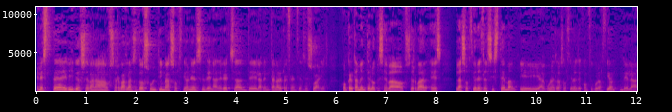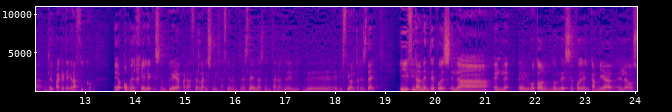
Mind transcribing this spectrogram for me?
en este vídeo se van a observar las dos últimas opciones de la derecha de la ventana de preferencias de usuarios. Concretamente lo que se va a observar es las opciones del sistema y algunas de las opciones de configuración del paquete gráfico eh, OpenGL que se emplea para hacer la visualización en 3D, en las ventanas de, de edición 3D. Y finalmente, pues el, botón donde se pueden cambiar los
